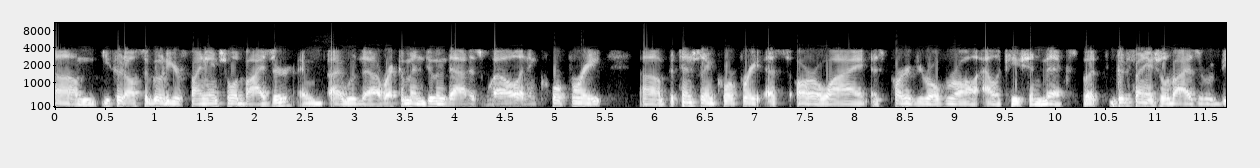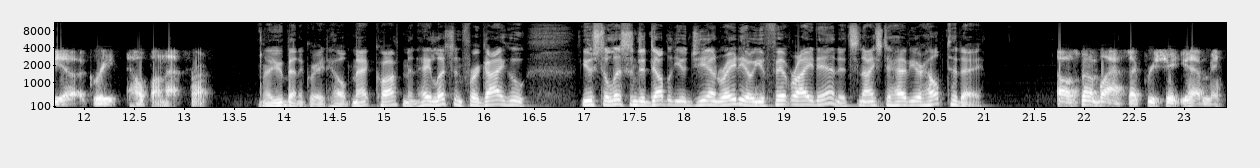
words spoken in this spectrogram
Um, you could also go to your financial advisor, and I would uh, recommend doing that as well, and incorporate um, potentially incorporate SROI as part of your overall allocation mix. But good financial advisor would be a great help on that front. Well, you've been a great help, Matt Kaufman. Hey, listen, for a guy who used to listen to WGN radio, you fit right in. It's nice to have your help today. Oh, it's been a blast. I appreciate you having me.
